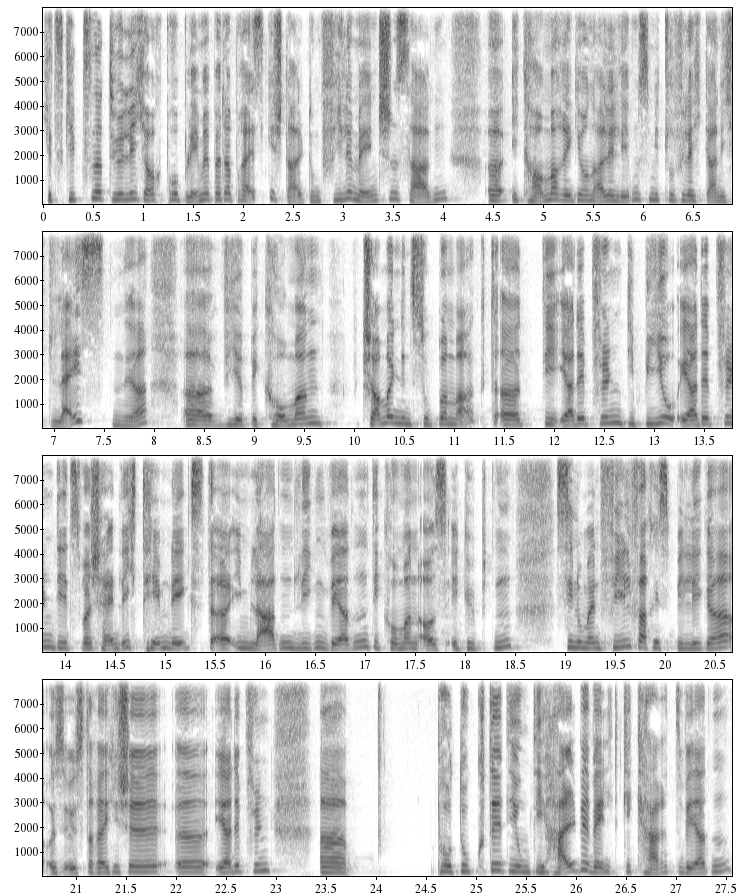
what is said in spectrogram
Jetzt gibt's natürlich auch Probleme bei der Preisgestaltung. Viele Menschen sagen, äh, ich kann mir regionale Lebensmittel vielleicht gar nicht leisten. Ja? Äh, wir bekommen Schauen wir in den Supermarkt, äh, die Erdäpfeln, die Bio-Erdäpfeln, die jetzt wahrscheinlich demnächst äh, im Laden liegen werden, die kommen aus Ägypten, sind um ein Vielfaches billiger als österreichische äh, Erdäpfeln. Produkte, die um die halbe Welt gekarrt werden,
